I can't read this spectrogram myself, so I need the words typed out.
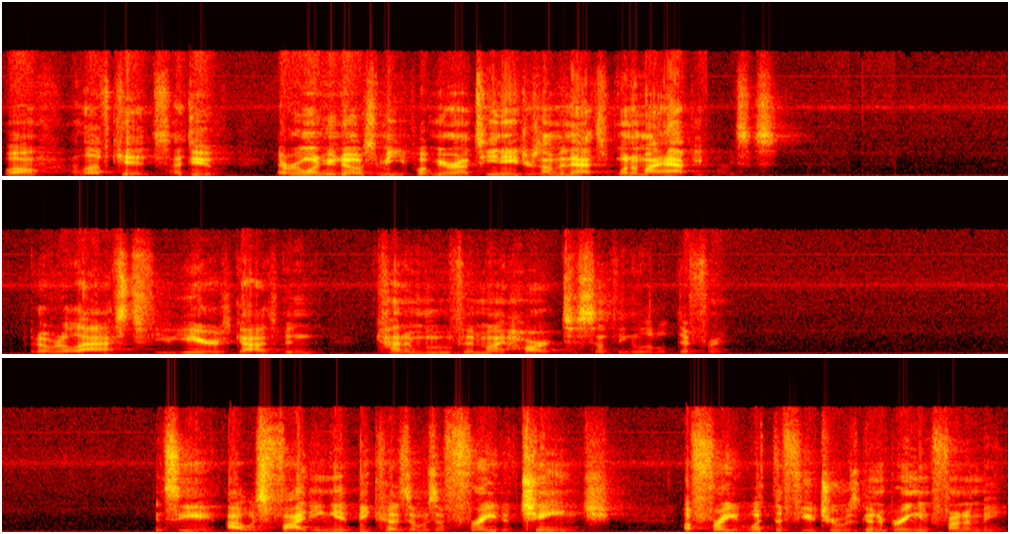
Well, I love kids. I do. Everyone who knows me, you put me around teenagers, I mean, that's one of my happy places. But over the last few years, God's been kind of moving my heart to something a little different. And see, I was fighting it because I was afraid of change, afraid what the future was going to bring in front of me,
